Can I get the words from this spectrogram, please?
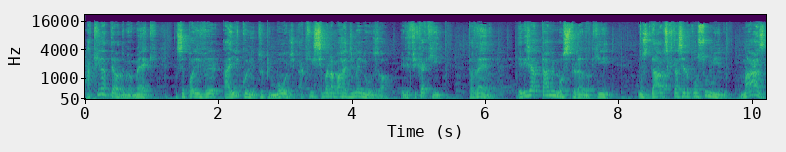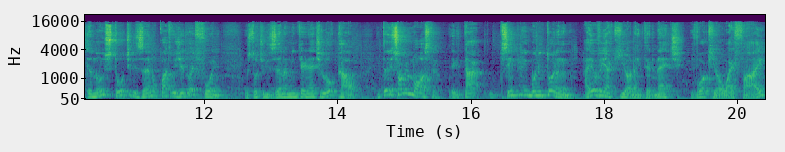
Aqui na tela do meu Mac, você pode ver a ícone Trip Mode aqui em cima na barra de menus, ó. Ele fica aqui. Tá vendo? Ele já está me mostrando aqui os dados que está sendo consumido, mas eu não estou utilizando o 4G do iPhone. Eu estou utilizando a minha internet local. Então ele só me mostra, ele tá sempre monitorando. Aí eu venho aqui ó na internet e vou aqui ó Wi-Fi,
